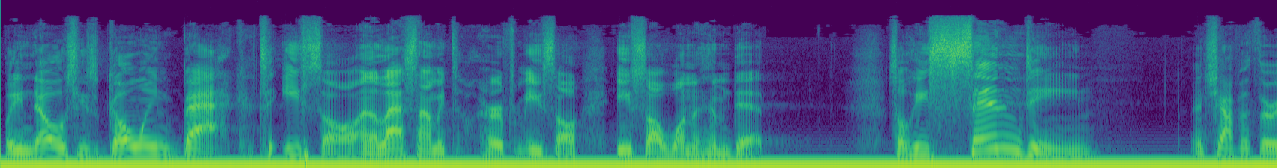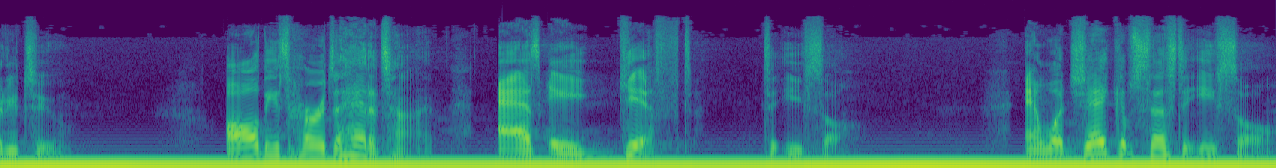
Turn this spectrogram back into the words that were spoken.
but he knows he's going back to Esau. And the last time he heard from Esau, Esau wanted him dead. So he's sending in chapter 32 all these herds ahead of time as a gift to Esau. And what Jacob says to Esau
